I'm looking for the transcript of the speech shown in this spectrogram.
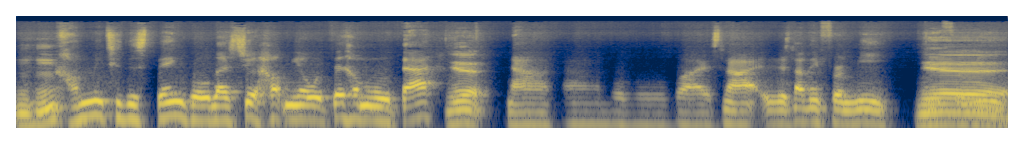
Hmm Come into this thing, bro. Let's just help me out with this, help me with that. Yeah, Nah, blah, blah, blah, blah. It's not. There's nothing for me. yeah.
